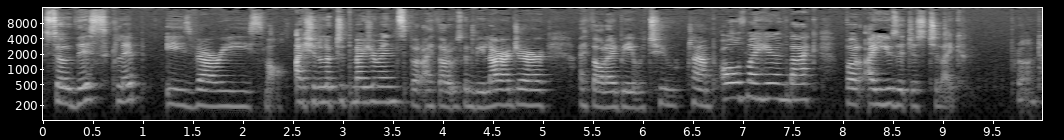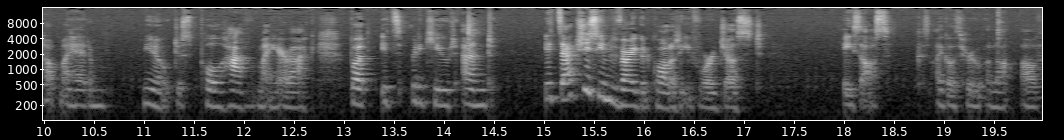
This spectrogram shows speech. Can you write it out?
So this clip is very small. I should have looked at the measurements but I thought it was going to be larger. I thought I'd be able to clamp all of my hair in the back but I use it just to like put it on top of my head and you know just pull half of my hair back but it's pretty cute and it actually seems very good quality for just ASOS because I go through a lot of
